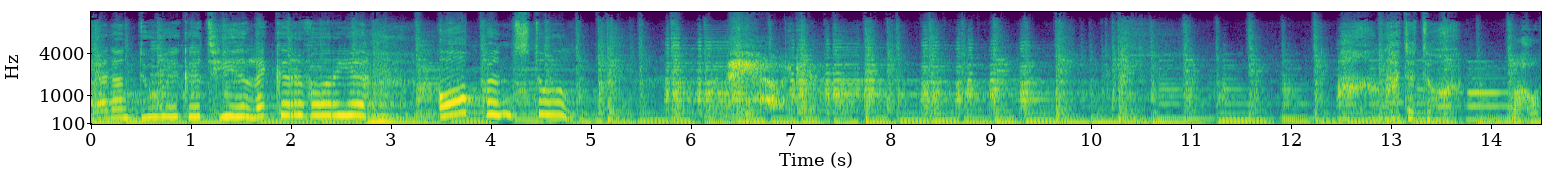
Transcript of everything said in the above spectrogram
Ja, dan doe ik het hier lekker voor je op een stoel. Laat het toch. Waarom?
